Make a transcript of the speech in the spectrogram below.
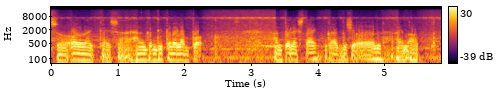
So alright guys, ah, hanggang dito na lang po. Until next time, God bless you all. I'm out.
